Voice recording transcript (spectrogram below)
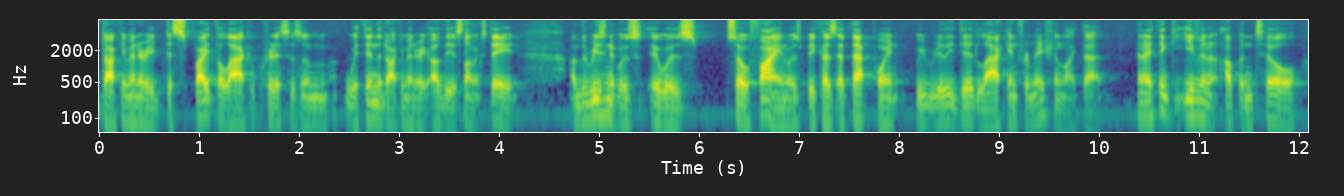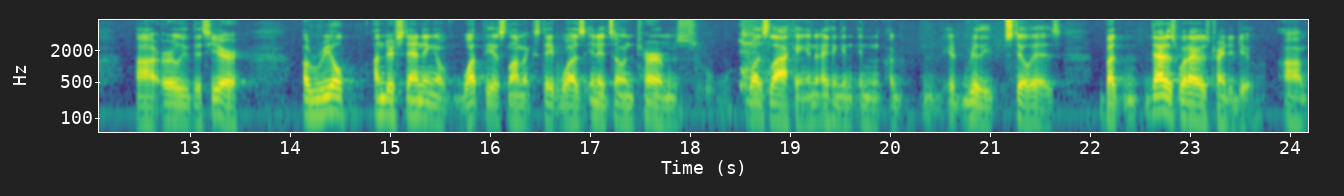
documentary, despite the lack of criticism within the documentary of the Islamic State, uh, the reason it was, it was so fine was because at that point we really did lack information like that. And I think even up until uh, early this year, a real understanding of what the Islamic State was in its own terms was lacking, and I think in, in a, it really still is. But that is what I was trying to do. Um,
